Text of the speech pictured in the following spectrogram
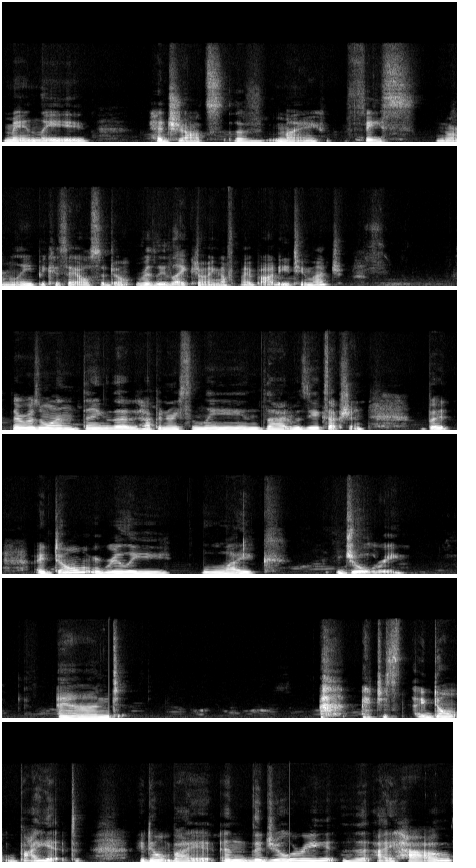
mainly headshots of my face normally because I also don't really like showing off my body too much. There was one thing that happened recently, and that was the exception. But I don't really like jewelry. And I just I don't buy it. I don't buy it. And the jewelry that I have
